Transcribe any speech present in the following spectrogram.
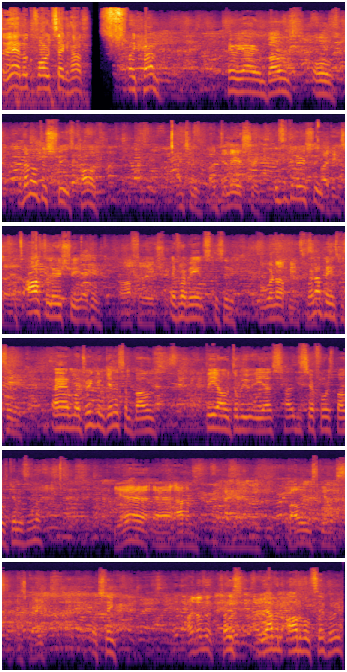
So yeah, looking forward to the second half. Hi Cam. Here we are in Bowes of I don't know what this street is called. Actually, Uh, D'Olier Street. is it D'Olier Street? I think so, yeah. It's off D'Olier Street, I think. Off D'Olier Street. If we're being specific. But we're not being We're not being specific. Um, we're drinking Guinness and Bowes. B O W E S. This is your first Bowes Guinness, isn't it? Yeah, uh, Adam. Um, Bowes Guinness is great. What do you think? I love it. Guys, I- I we have an audible sip, haven't we?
